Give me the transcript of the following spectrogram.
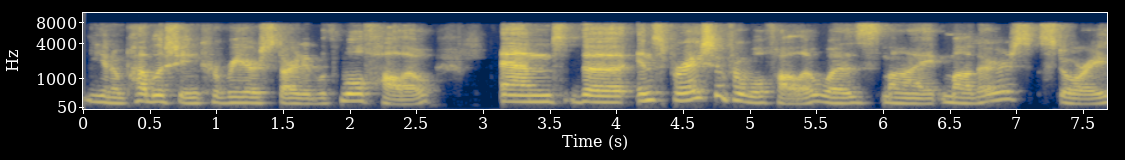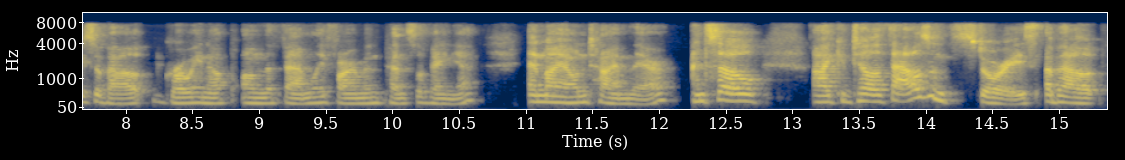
you know, publishing career started with Wolf Hollow. And the inspiration for Wolf Hollow was my mother's stories about growing up on the family farm in Pennsylvania and my own time there. And so I could tell a thousand stories about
